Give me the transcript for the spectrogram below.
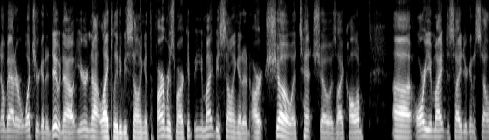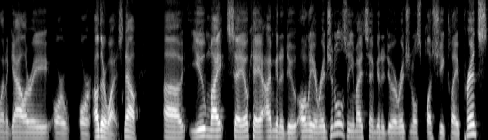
no matter what you're going to do. Now you're not likely to be selling at the farmers market but you might be selling at an art show a tent show as i call them uh, or you might decide you're going to sell in a gallery or or otherwise. Now uh, you might say, okay, I'm going to do only originals, or you might say, I'm going to do originals plus giclée prints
